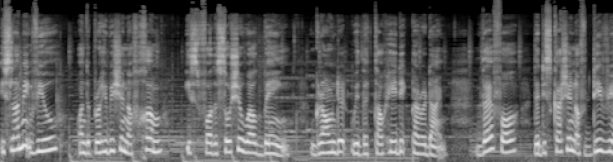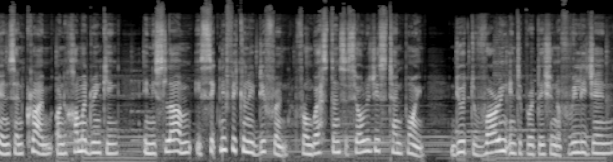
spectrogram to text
Islamic view on the prohibition of khamr is for the social well-being, grounded with the Tawhidic paradigm. Therefore, the discussion of deviance and crime on khamr drinking in Islam is significantly different from Western sociology's standpoint due to varying interpretation of religion,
